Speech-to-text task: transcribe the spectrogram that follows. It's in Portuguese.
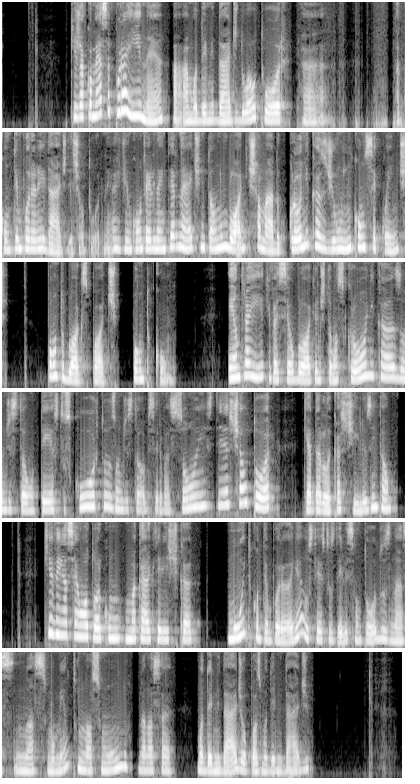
Que já começa por aí, né? A, a modernidade do autor, a, a contemporaneidade deste autor. Né? A gente encontra ele na internet, então, num blog chamado Crônicas de um Inconsequente.blogspot.com. Entra aí, que vai ser o blog onde estão as crônicas, onde estão textos curtos, onde estão observações deste autor, que é Darlan Castilhos, então, que vem a ser um autor com uma característica muito contemporânea. Os textos dele são todos nas, no nosso momento, no nosso mundo, na nossa modernidade ou pós-modernidade.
